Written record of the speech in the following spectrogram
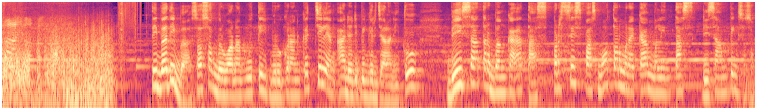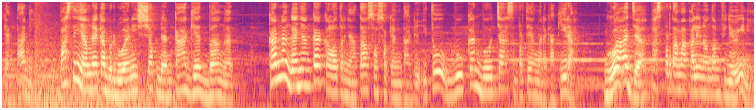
la ilaha Tiba-tiba sosok berwarna putih berukuran kecil yang ada di pinggir jalan itu bisa terbang ke atas persis pas motor mereka melintas di samping sosok yang tadi. Pastinya mereka berdua ini shock dan kaget banget. Karena nggak nyangka kalau ternyata sosok yang tadi itu bukan bocah seperti yang mereka kira. Gua aja pas pertama kali nonton video ini,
